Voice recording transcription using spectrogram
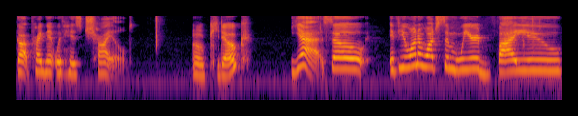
got pregnant with his child okie doke. Yeah so if you want to watch some weird bayou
